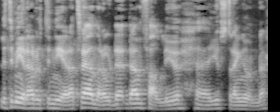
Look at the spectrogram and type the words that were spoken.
lite mer rutinerad tränare. Och den, den faller ju eh, just sträng under.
